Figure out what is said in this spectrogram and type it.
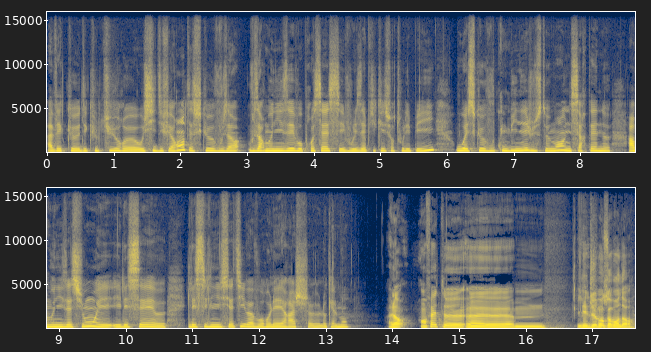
avec euh, des cultures aussi différentes? Est-ce que vous, vous harmonisez vos process et vous les appliquez sur tous les pays? Ou est-ce que vous combinez justement une certaine harmonisation et, laissez, laissez l'initiative à vos relais RH localement? Alors, en fait... les deux, mon commandant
